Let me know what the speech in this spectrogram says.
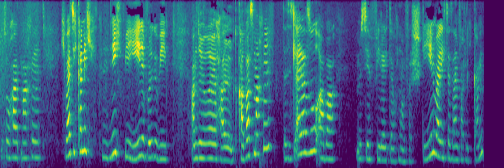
und so halt machen. Ich weiß, ich kann nicht, nicht wie jede Folge wie andere halt Covers machen. Das ist leider so, aber müsst ihr vielleicht auch mal verstehen, weil ich das einfach nicht kann.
